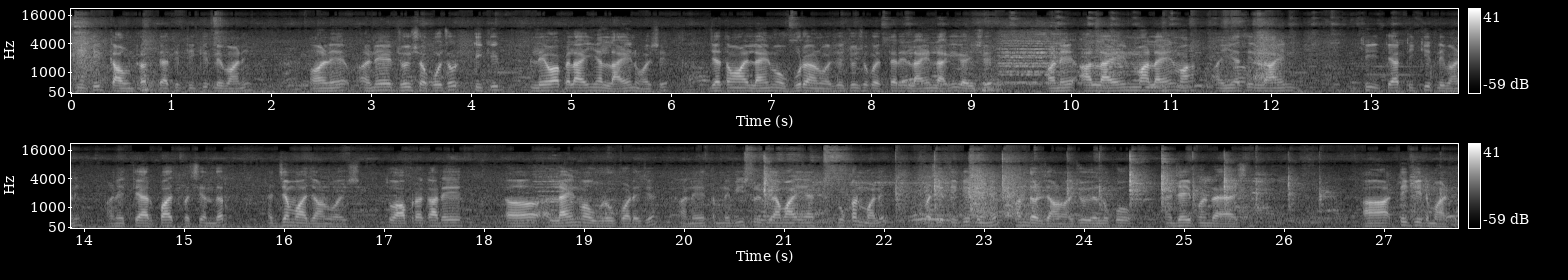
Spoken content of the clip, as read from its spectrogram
ટિકિટ કાઉન્ટર, ત્યાંથી ટિકિટ લેવાની અને અને જોઈ શકો છો, ટિકિટ લેવા પહેલાં અહીંયા લાઇન હોય છે. જ્યાં તમારે લાઇનમાં ઊભું રહેવાનું હોય છે. જોઈ શકો અત્યારે લાઈન લાગી ગઈ છે અને આ લાઇનમાં લાઇનમાં અહીંયાથી લાઇનથી ત્યાં ટિકિટ લેવાની અને ત્યારબાદ પછી અંદર જમવા જવાનું હોય છે. તો આ પ્રકારે લાઇનમાં ઉભરવું પડે છે અને તમને વીસ રૂપિયામાં અહીંયા ટોકન મળે. પછી ટિકિટ લઈને અંદર જવાનું હોય જો એ લોકો જઈ પણ રહ્યા છે. આ ટિકિટ માટે.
